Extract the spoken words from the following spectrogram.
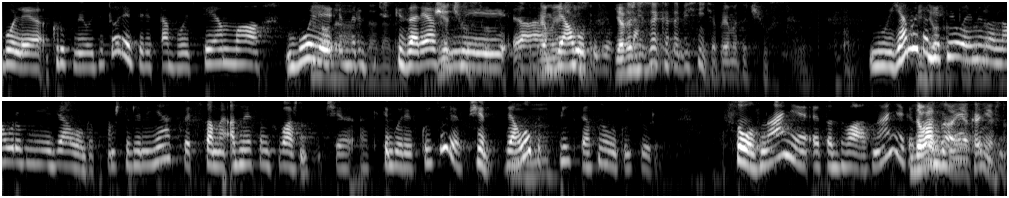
более крупная аудитория перед тобой, тем а, более Ну да, да, энергетически да, да. Я заряженный а, я диалог чувствую. идет. Я даже Да. не знаю, как это объяснить, я прям это чувствую. Ну, я бы это объяснила именно да. на уровне диалога, потому что для меня это самая, одна из самых важных вообще э, категорий в культуре. Вообще диалог Мгм. это, в принципе, основа культуры. Сознание — это два знания, Два знания, в конечно,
